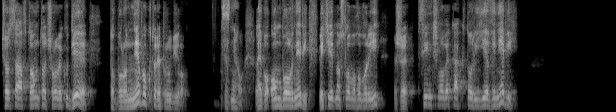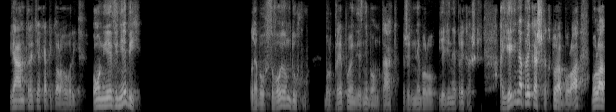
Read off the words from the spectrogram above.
čo sa v tomto človeku deje. To bolo nebo, ktoré prúdilo cez neho, lebo on bol v nebi. Viete, jedno slovo hovorí, že syn človeka, ktorý je v nebi. Ján 3. kapitola hovorí, on je v nebi lebo v svojom duchu bol prepojený s nebom tak, že nebolo jediné prekažky. A jediná prekažka, ktorá bola, bola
